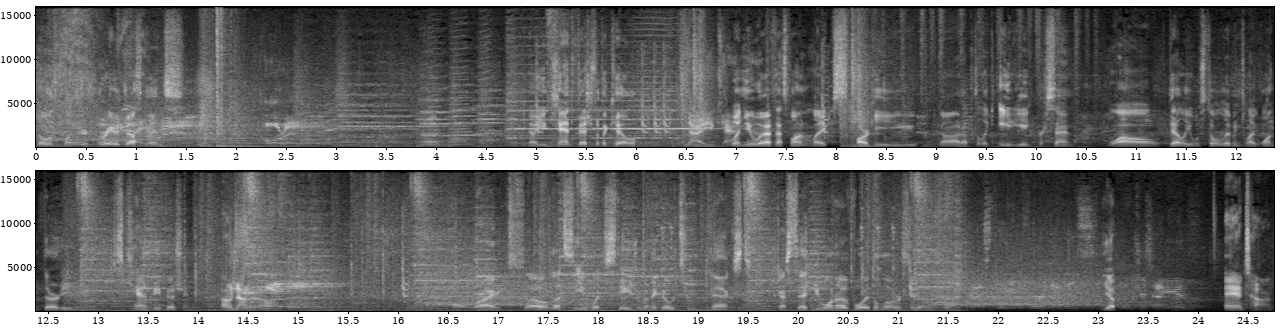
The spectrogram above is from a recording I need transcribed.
Those players, great adjustments. No, you can't fish for the kill. No, you can't. When you whiff, that's when like Sparky got up to like 88%, while Deli was still living to like 130. This can be fishing. oh no, no, no. All right, so let's see what stage we're gonna go to next. Like I said, you want to avoid the lower ceiling. So. Yep. Anton.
